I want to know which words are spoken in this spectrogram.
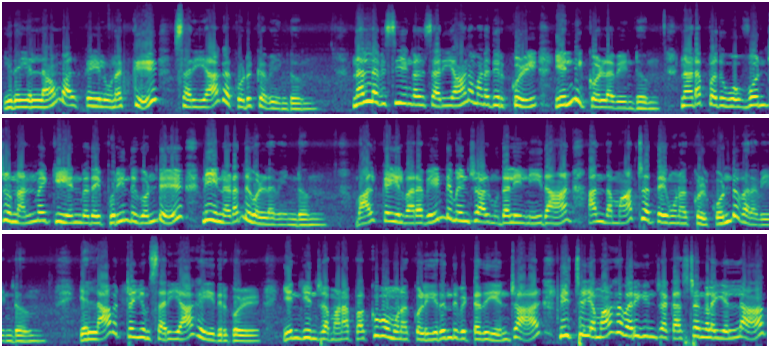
இதையெல்லாம் வாழ்க்கையில் உனக்கு சரியாக கொடுக்க வேண்டும். நல்ல விஷயங்கள் சரியான மனதிற்குள் எண்ணிக்கொள்ள வேண்டும். நடப்பது ஒவ்வொன்றும் நன்மைக்கு என்பதை புரிந்து கொண்டு நீ நடந்து கொள்ள வேண்டும். வாழ்க்கையில் வர வேண்டுமென்றால் முதலில் நீதான் அந்த மாற்றத்தை உனக்குள் கொண்டு வர வேண்டும். எல்லாவற்றையும் சரியாக எதிர்கொள். என்கின்ற மனப்பக்குவம் உனக்குள் இருந்து விட்டது என்றால் நிச்சயமாக வருகின்ற கஷ்டங்களை எல்லாம்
